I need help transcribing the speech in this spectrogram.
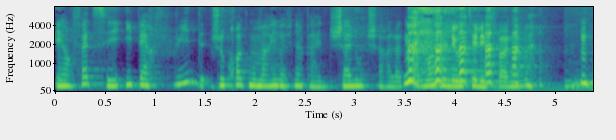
Et en fait, c'est hyper fluide. Je crois que mon mari va finir par être jaloux de Charlotte. Comment je l'ai au téléphone.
